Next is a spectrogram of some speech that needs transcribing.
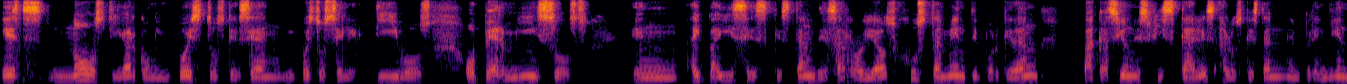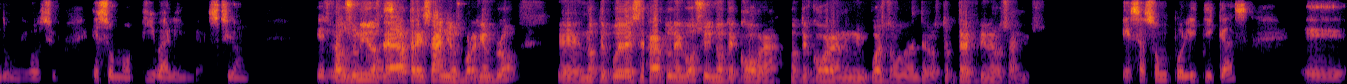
es no hostigar con impuestos que sean impuestos selectivos o permisos, hay países que están desarrollados justamente porque dan vacaciones fiscales a los que están emprendiendo un negocio. Eso motiva la inversión. Estados Unidos te da tres años, por ejemplo, eh, no te puedes cerrar tu negocio y no te cobra, no te cobra ningún impuesto durante los tres primeros años. Esas son políticas eh,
